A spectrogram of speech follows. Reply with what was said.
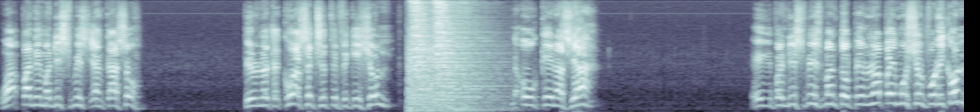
Wa pa ni ma-dismiss ang kaso. Pero nakakuha sa certification na okay na siya. Eh, pan-dismiss man to, pero napay motion for recon.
